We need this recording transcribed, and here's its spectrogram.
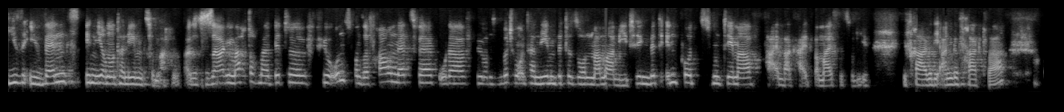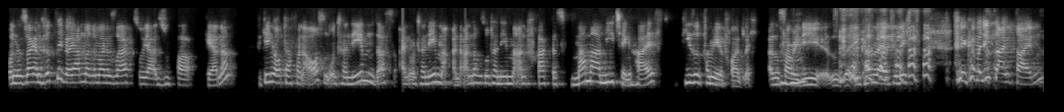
diese Events in ihren Unternehmen zu machen. Also zu sagen, mach doch mal bitte für uns, unser Frauennetzwerk oder für unsere Mütterunternehmen bitte so ein Mama-Meeting mit Input zum Thema Vereinbarkeit, war meistens so die, die Frage, die angefragt war. Und das war ganz witzig, weil wir haben dann immer gesagt, so ja, super, gerne. Wir gingen auch davon aus, ein Unternehmen, das ein Unternehmen, ein anderes Unternehmen anfragt, das Mama-Meeting heißt, die sind familienfreundlich. Also sorry, mhm. die, die können wir jetzt nicht, die können wir nicht ankreiden.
